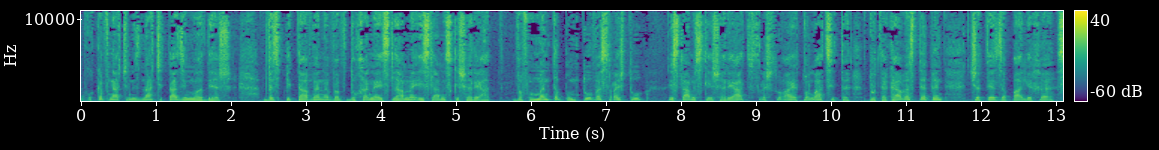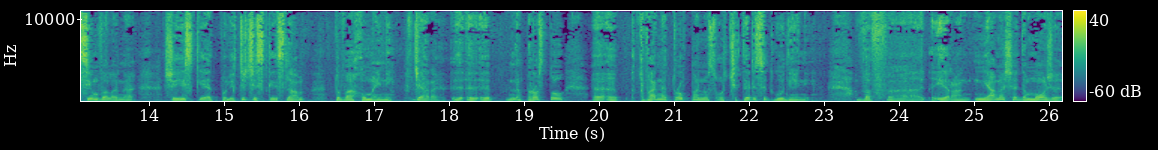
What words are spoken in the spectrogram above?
по какъв начин значи тази младеж, възпитавана в духа на ислама и исламски шариат. В момента бунтува срещу исламския шариат, срещу аятолаците до такава степен, че те запалиха символа на шииският политически ислам, това Хумейни вчера. Е, е, е, просто това натрупаност от 40 години в Иран нямаше да може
